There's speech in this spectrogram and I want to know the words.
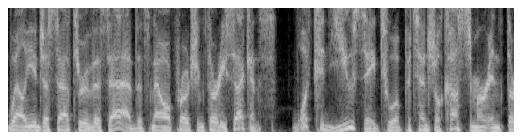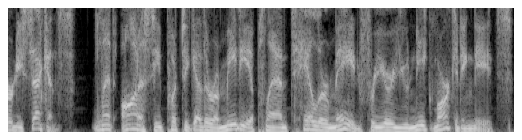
Well, you just sat through this ad that's now approaching 30 seconds. What could you say to a potential customer in 30 seconds? Let Audacy put together a media plan tailor made for your unique marketing needs.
